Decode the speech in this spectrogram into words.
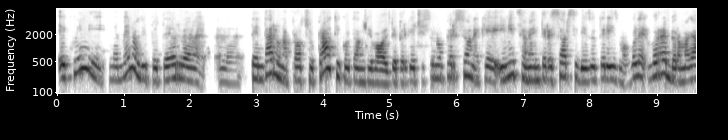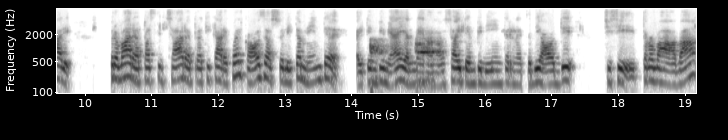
e quindi nemmeno di poter eh, tentare un approccio pratico tante volte, perché ci sono persone che iniziano a interessarsi di esoterismo, vole- vorrebbero magari provare a pasticciare, a praticare qualcosa, solitamente ai tempi miei almeno, non so, ai tempi di internet di oggi, ci si trovava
